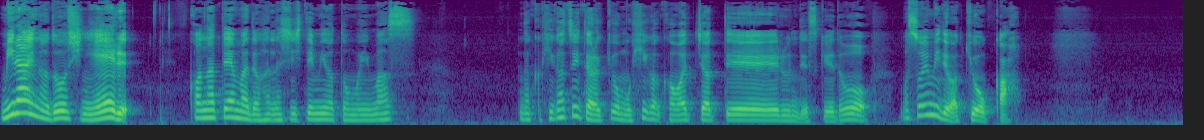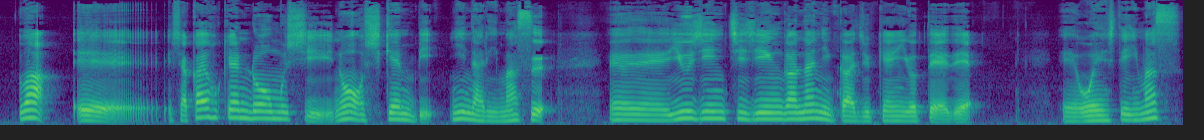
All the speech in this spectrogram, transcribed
未来の同志にエール。こんなテーマでお話ししてみようと思います。なんか気がついたら今日も日が変わっちゃってるんですけど、まあ、そういう意味では今日か。は、えー、社会保険労務士の試験日になります。えー、友人知人が何か受験予定で、えー、応援しています。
